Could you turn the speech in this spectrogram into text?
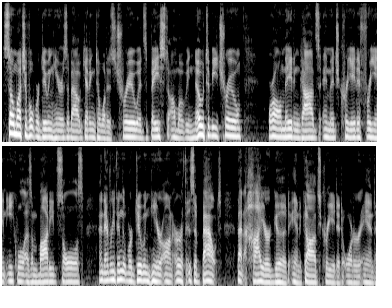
so much of what we're doing here is about getting to what is true. It's based on what we know to be true, we're all made in God's image, created free and equal as embodied souls, and everything that we're doing here on earth is about that higher good and God's created order. And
